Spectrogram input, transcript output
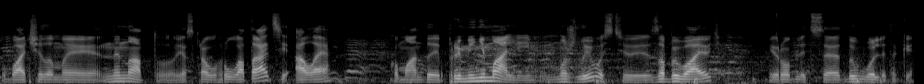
Побачили ми не надто яскраву гру в атаці, але команди при мінімальній можливості забивають і роблять це доволі таки.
